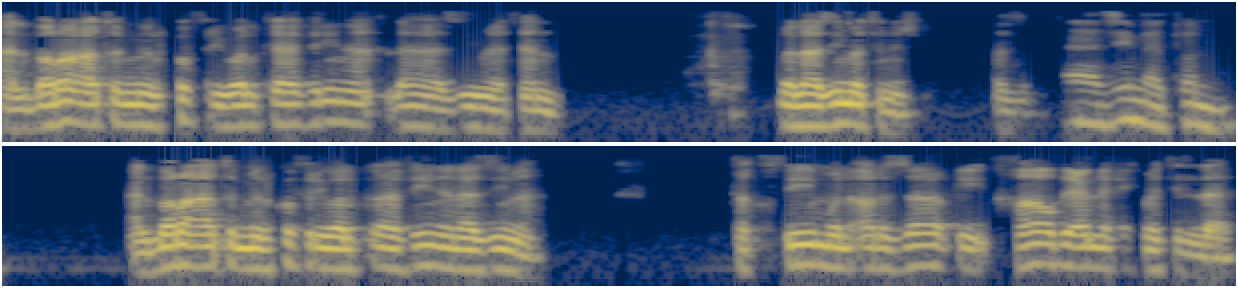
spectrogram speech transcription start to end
البراءة من الكفر والكافرين لازمة. لازمة لازمة. البراءة من الكفر والكافرين لازمة. تقسيم الأرزاق خاضعا لحكمة الله.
